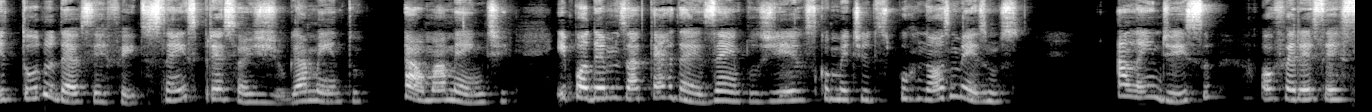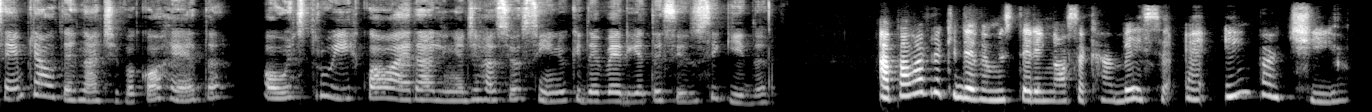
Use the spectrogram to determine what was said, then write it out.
que tudo deve ser feito sem expressões de julgamento, calmamente, e podemos até dar exemplos de erros cometidos por nós mesmos. Além disso, oferecer sempre a alternativa correta ou instruir qual era a linha de raciocínio que deveria ter sido seguida. A palavra que devemos ter em nossa cabeça é empatia.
